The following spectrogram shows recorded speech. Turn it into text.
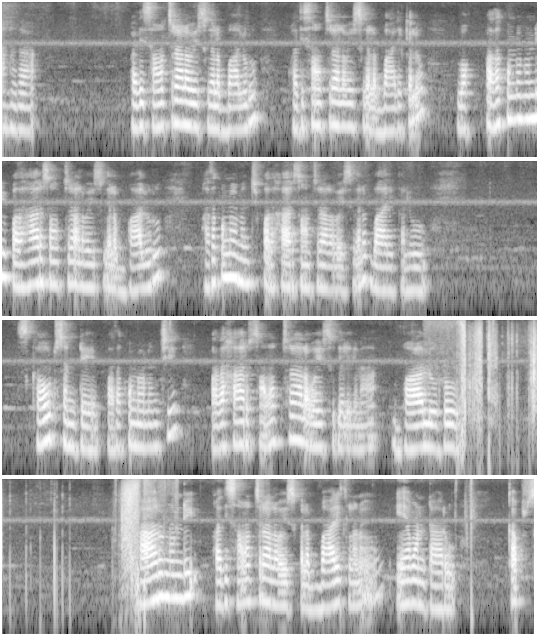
అనగా పది సంవత్సరాల వయసు గల బాలుడు పది సంవత్సరాల వయసు గల బాలికలు ఒక పదకొండు నుండి పదహారు సంవత్సరాల వయసు గల బాలురు పదకొండు నుంచి పదహారు సంవత్సరాల వయసు గల బాలికలు. స్కౌట్స్ అంటే పదకొండు నుంచి పదహారు సంవత్సరాల వయసు కలిగిన బాలురు ఆరు నుండి పది సంవత్సరాల వయసు గల బాలికలను ఏమంటారు? కప్స్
